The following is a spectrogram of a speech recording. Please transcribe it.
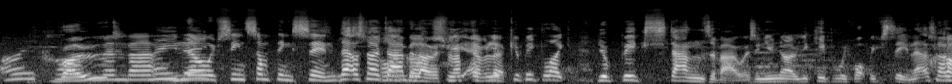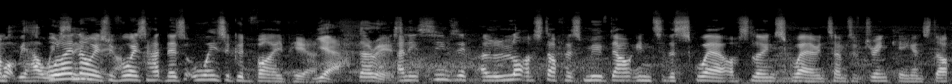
I can't Road, remember. maybe? No, we've seen something since. Let us know Oh, down below gosh, if, you, have if, a look. if you're big like your big stands of ours and you know you keep up with what we've seen. Let us know Come- what we how we've All I know is here. we've always had. There's always a good vibe here. Yeah, there is. And it seems if a lot of stuff has moved out into the square of Sloane Square in terms of drinking and stuff.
